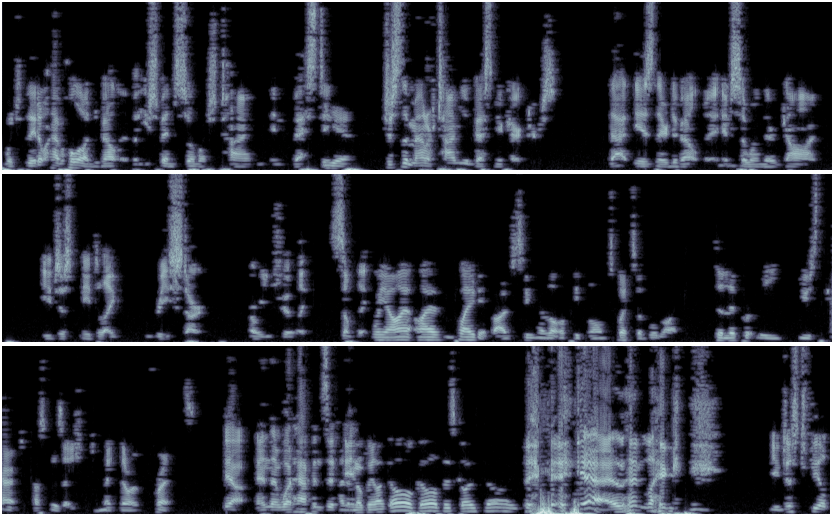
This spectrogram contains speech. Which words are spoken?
which they don't have a whole lot of development, but you spend so much time investing. Yeah. Just the amount of time you invest in your characters. That is their development, and so when they're gone, you just need to, like, restart, or you feel like something. Well, yeah, I, I haven't played it, but I've seen a lot of people on Twitter will like deliberately use the character customization to make their own friends, Yeah, and then what happens if and in they'll be like, "Oh god, this guy's died." yeah, and then like you just feel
